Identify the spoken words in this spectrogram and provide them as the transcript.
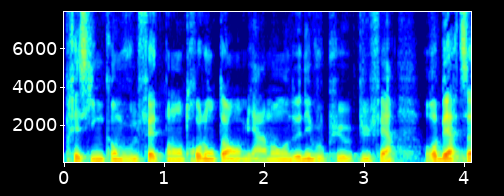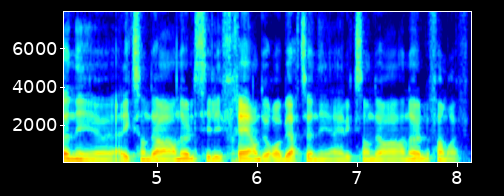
pressing, quand vous le faites pendant trop longtemps, mais à un moment donné, vous ne pouvez plus le faire. Robertson et euh, Alexander Arnold, c'est les frères de Robertson et Alexander Arnold. Enfin bref.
